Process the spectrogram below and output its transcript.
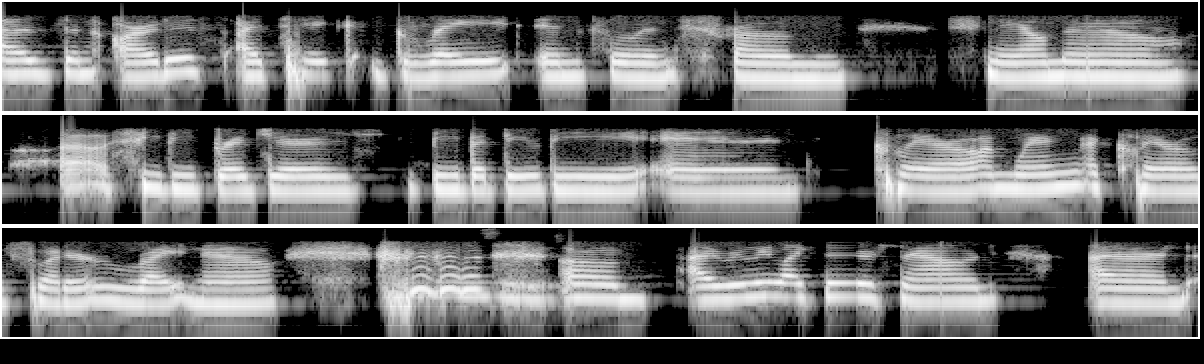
as an artist, I take great influence from Snail Mail, uh, Phoebe Bridgers, beabadoobee, and Clairo. I'm wearing a Clairo sweater right now. um, I really like their sound and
